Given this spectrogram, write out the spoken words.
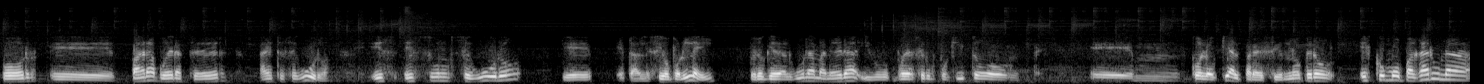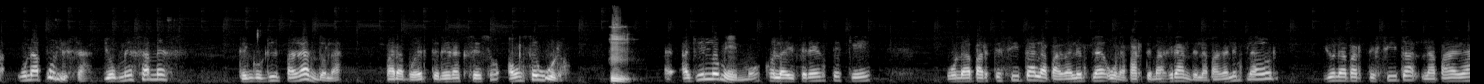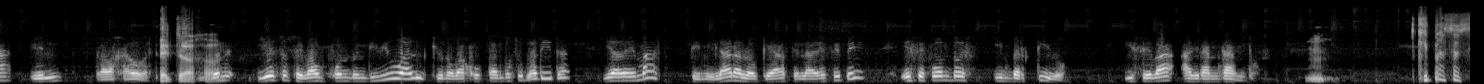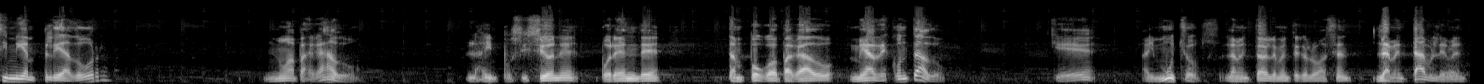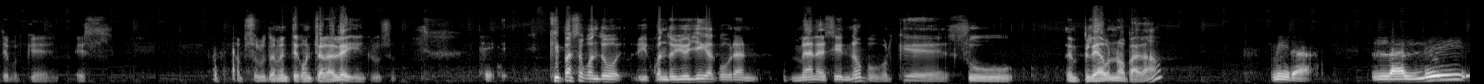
por eh, para poder acceder a este seguro. Es, es un seguro que establecido por ley, pero que de alguna manera, y voy a ser un poquito eh, coloquial para decirlo, pero es como pagar una, una póliza. Yo mes a mes tengo que ir pagándola para poder tener acceso a un seguro. Mm. Aquí es lo mismo, con la diferencia que una partecita la paga el empleador, una parte más grande la paga el empleador y una partecita la paga el trabajador. El trabajador. Y eso se va a un fondo individual que uno va juntando su platita y además, similar a lo que hace la AFP, ese fondo es invertido y se va agrandando. Mm. ¿Qué pasa si mi empleador no ha pagado las imposiciones, por ende tampoco ha pagado, me ha descontado? Que hay muchos, lamentablemente, que lo hacen, lamentablemente, porque es absolutamente contra la ley incluso. ¿Qué pasa cuando, cuando yo llegue a cobrar? ¿Me van a decir no, pues, porque su empleador no ha pagado? Mira, la ley,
